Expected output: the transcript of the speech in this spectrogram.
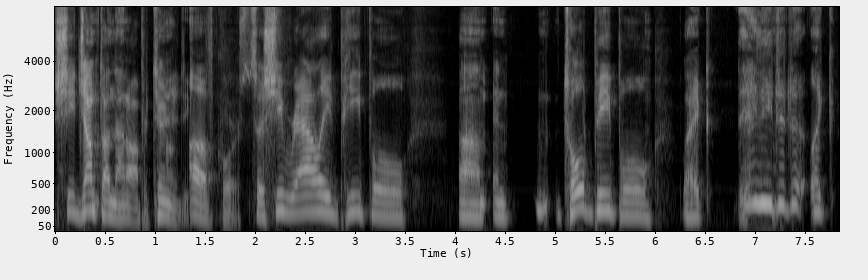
she jumped on that opportunity. of course, So she rallied people, um, and told people like they needed to like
